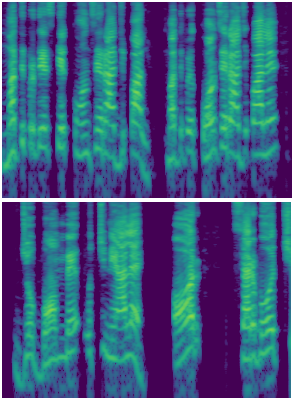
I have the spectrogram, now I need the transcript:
मध्य प्रदेश के कौन से राज्यपाल, मध्य प्रदेश कौन से राज्यपाल हैं जो बॉम्बे उच्च न्यायालय और सर्वोच्च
